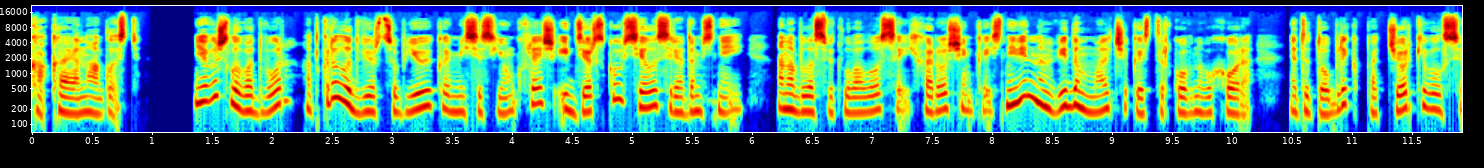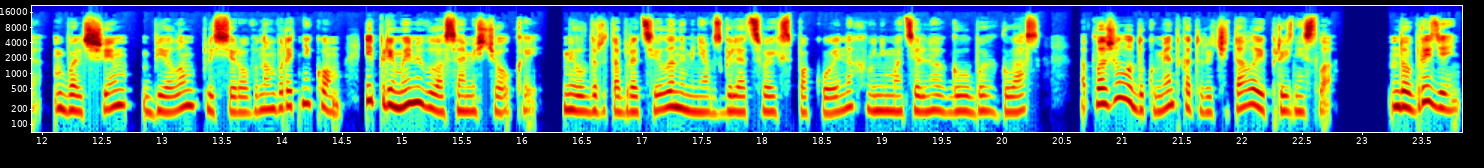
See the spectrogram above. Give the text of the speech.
Какая наглость! Я вышла во двор, открыла дверцу Бьюика миссис Юнгфлеш и дерзко уселась рядом с ней. Она была светловолосой, хорошенькой, с невинным видом мальчика из церковного хора. Этот облик подчеркивался большим белым плессированным воротником и прямыми волосами с челкой. Милдред обратила на меня взгляд своих спокойных, внимательных голубых глаз, отложила документ, который читала, и произнесла. «Добрый день.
